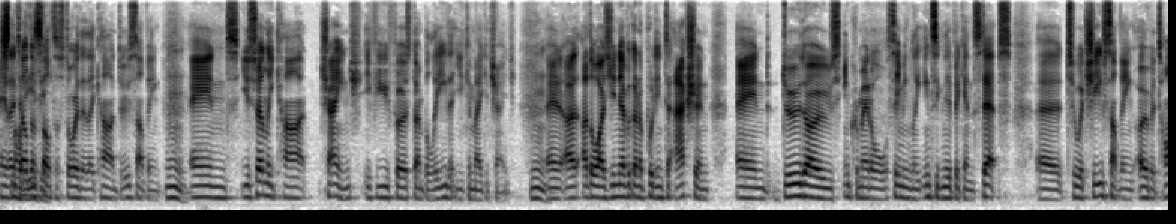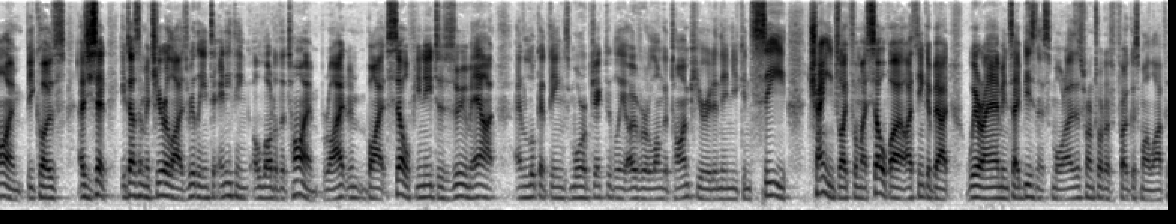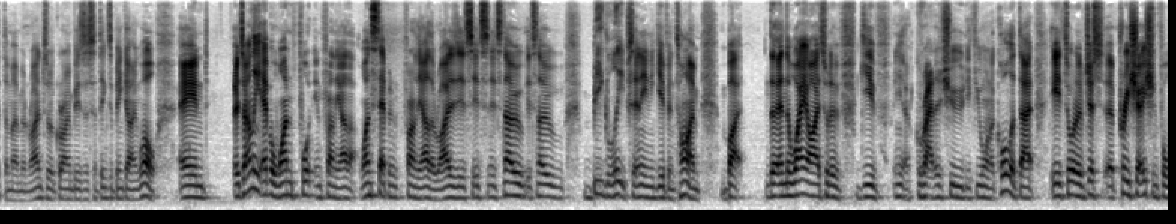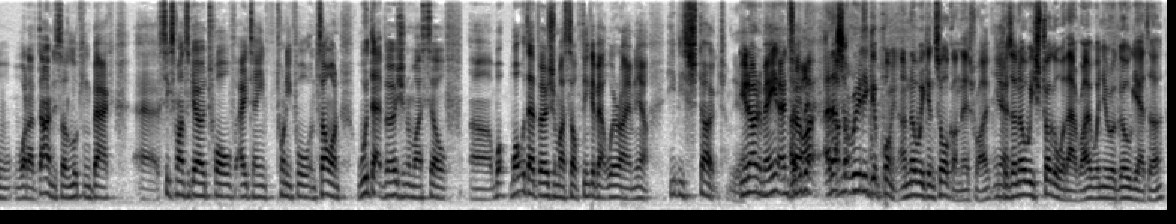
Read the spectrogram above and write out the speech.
Yeah, they tell easy. themselves a story that they can't do something, mm. and you certainly can't change if you first don't believe that you can make a change. And uh, otherwise, you're never going to put into action and do those incremental, seemingly insignificant steps uh, to achieve something over time. Because, as you said, it doesn't materialize really into anything a lot of the time, right? And by itself, you need to zoom out and look at things more objectively over a longer time period, and then you can see change. Like for myself, I, I think about where I am in, say, business more. That's where I'm trying to focus my life at the moment, right? Into a growing business, and things have been going well. And it's only ever one foot in front of the other, one step in front of the other, right? It's it's it's no it's no big leaps at any given time, but. The, and the way I sort of give, you know, gratitude, if you want to call it that, it's sort of just appreciation for what I've done. So looking back uh, six months ago, 12, 18, 24, and so on, would that version of myself, uh, what, what would that version of myself think about where I am now? He'd be stoked. You know what I mean? And so I, that's I'm a not- really good point. I know we can talk on this, right? Yeah. Because I know we struggle with that, right? When you're a go-getter.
